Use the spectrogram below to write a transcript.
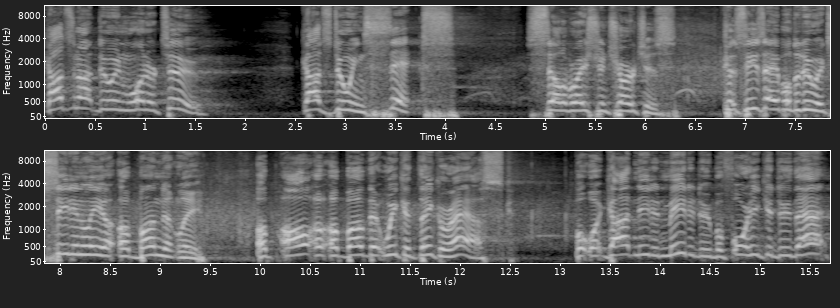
God's not doing one or two, God's doing six celebration churches because He's able to do exceedingly abundantly all above that we could think or ask. But what God needed me to do before He could do that,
